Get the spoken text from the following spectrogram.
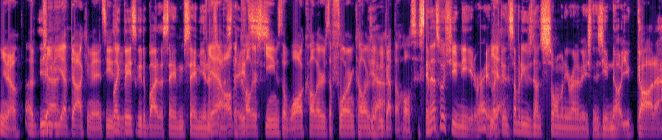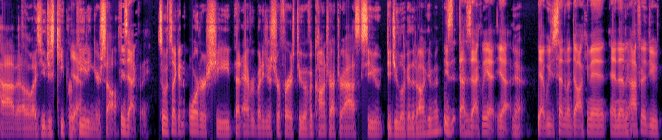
you know, a Yeah. PDF document. It's easy. like basically to buy the same same units. yeah, the all the color schemes, the wall colors, the flooring colors. Like we got the whole system. And that's what you need, right? Like Yeah. and somebody who's done so many renovations, you know, you gotta have it. Otherwise, you just keep Yeah. repeating yourself. exactly. So it's like an order sheet that everybody just refers to. If a contractor asks you, "Did you look at the document?" Is- That's exactly it. Yeah. Yeah. Yeah. We just send them a document, and then Yeah. after they do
